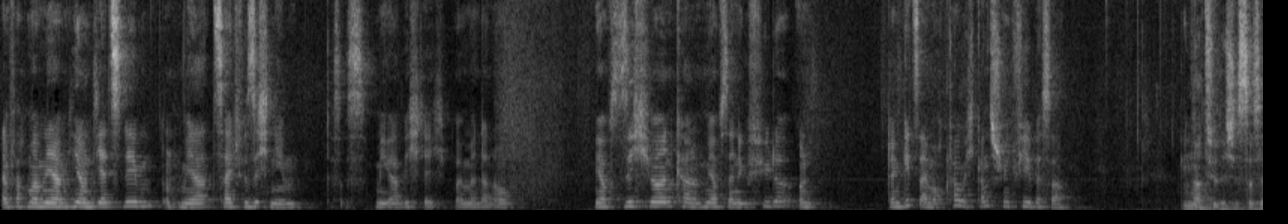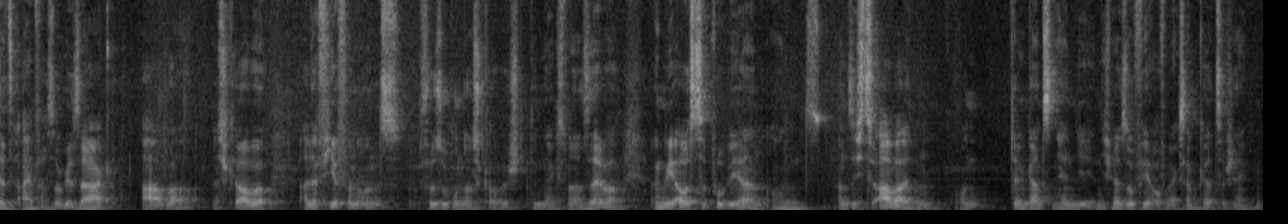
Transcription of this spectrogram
Einfach mal mehr im Hier und Jetzt leben und mehr Zeit für sich nehmen. Das ist mega wichtig, weil man dann auch mehr auf sich hören kann und mehr auf seine Gefühle. Und dann geht es einem auch, glaube ich, ganz schön viel besser. Natürlich ist das jetzt einfach so gesagt, aber ich glaube, alle vier von uns versuchen das, glaube ich, demnächst mal selber irgendwie auszuprobieren und an sich zu arbeiten und dem ganzen Handy nicht mehr so viel Aufmerksamkeit zu schenken.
